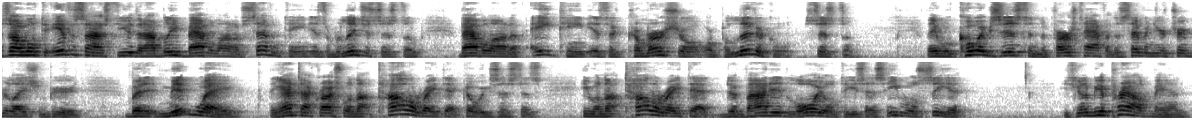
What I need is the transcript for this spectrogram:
So I want to emphasize to you that I believe Babylon of 17 is a religious system Babylon of 18 is a commercial or political system. They will coexist in the first half of the seven year tribulation period, but at midway, the Antichrist will not tolerate that coexistence. He will not tolerate that divided loyalties as he will see it. He's going to be a proud man,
